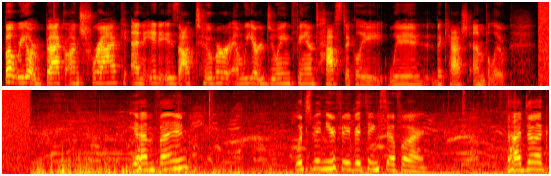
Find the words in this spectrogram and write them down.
But we are back on track and it is October and we are doing fantastically with the cash envelope. You having fun? What's been your favorite thing so far? The hot dog?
